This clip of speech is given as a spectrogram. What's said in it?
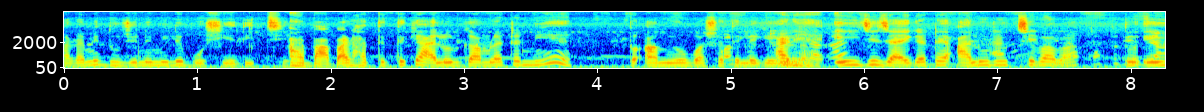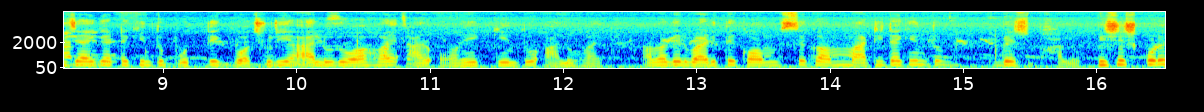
আর আমি দুজনে মিলে বসিয়ে দিচ্ছি। আর বাবার হাতের থেকে আলুর গামলাটা নিয়ে তো আমিও বসাতে লেগে আর হ্যাঁ। এই যে জায়গাটায় আলু রুচ্ছে বাবা তো এই জায়গাটা কিন্তু প্রত্যেক বছরই আলু রোয়া হয় আর অনেক কিন্তু আলু হয়। আমাদের বাড়িতে কমসে কম মাটিটা কিন্তু বেশ ভালো। বিশেষ করে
